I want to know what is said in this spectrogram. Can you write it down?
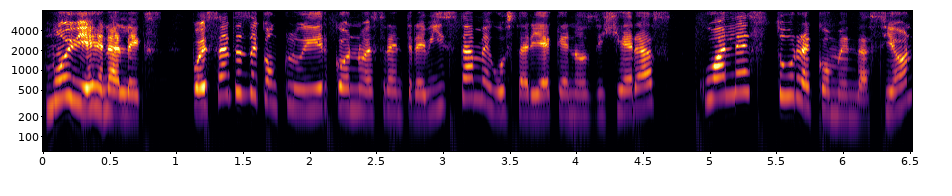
Muy bien, Alex. Pues antes de concluir con nuestra entrevista, me gustaría que nos dijeras cuál es tu recomendación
